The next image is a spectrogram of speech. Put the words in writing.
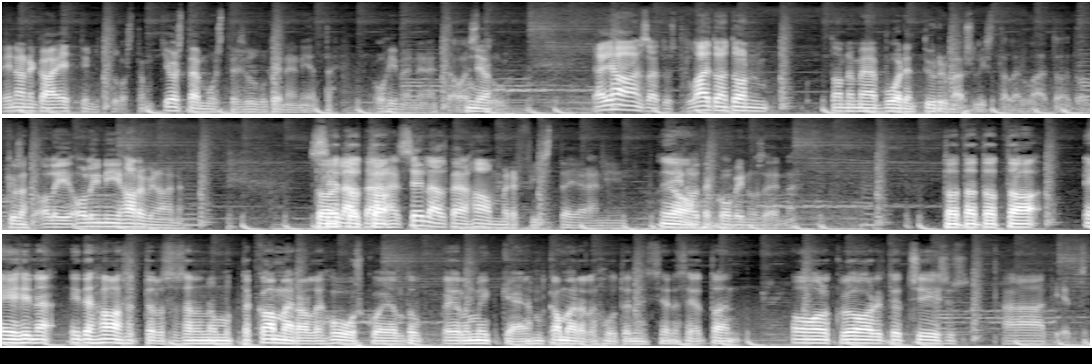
En ainakaan etsinyt tulosta, mutta jostain muistaisin lukeneeni, että ohi menneen, että olisi Joo. tullut. Ja ihan ansaitusti. Laitoin ton tonne meidän vuoden tyrmäyslistalle. Laitoin ton, Kyllä. Oli, oli niin harvinainen. Toi Selältään, tota- selältään hammerfistejä, niin ei Joo. noita kovin usein näe. Tota, tota, ei siinä itse haastattelussa sanonut, mutta kameralle huus, kun ei ollut, ei ollut mikään, mutta kameralle huutin, niin siellä se jotain All glory to Jesus. Aa, tietysti.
